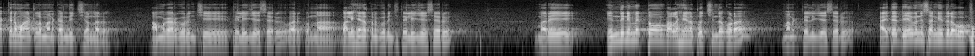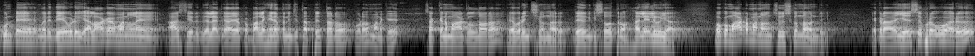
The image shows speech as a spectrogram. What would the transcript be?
చక్కని మాటలు మనకు అందించి ఉన్నారు. అమ్మగారి గురించి తెలియజేశారు. వారికి ఉన్న బలహీనతను గురించి తెలియజేశారు. మరి ఎందు నిమిత్తం బలహీనత వచ్చిందో కూడా మనకు తెలియజేశారు. అయితే దేవుని సన్నిధిలో ఒప్పుకుంటే మరి దేవుడు ఎలాగా మనల్ని ఆశీర్వది లేకపోతే ఆ యొక్క బలహీనత నుంచి తప్పిస్తాడో కూడా మనకి చక్కని మాటల ద్వారా వివరించి ఉన్నారు. దేవునికి సూత్రం హలేలుయ ఒక మాట మనం చూసుకుందామండి. ఇక్కడ యేసు ప్రభు వారు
